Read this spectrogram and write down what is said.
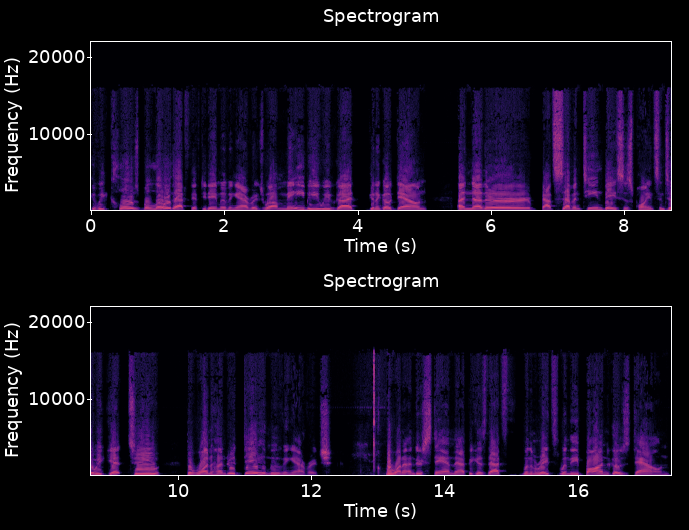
if we close below that 50 day moving average, well, maybe we've got going to go down another about 17 basis points until we get to the 100 day moving average. We want to understand that because that's when the rates when the bond goes down,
